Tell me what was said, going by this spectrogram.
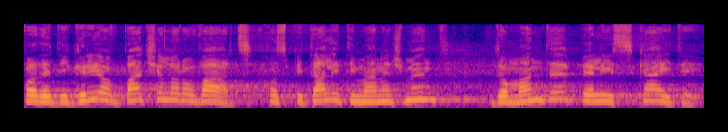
For the degree of Bachelor of Arts, Hospitality Management, Domante Peliskaite.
